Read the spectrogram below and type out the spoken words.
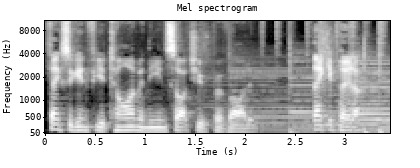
Thanks again for your time and the insights you've provided. Thank you, Peter.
